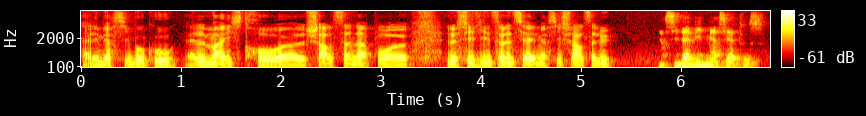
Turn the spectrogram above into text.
Allez, merci beaucoup. El maestro Charles Sana pour le site Insolencia. Merci Charles, salut. Merci David, merci à tous.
